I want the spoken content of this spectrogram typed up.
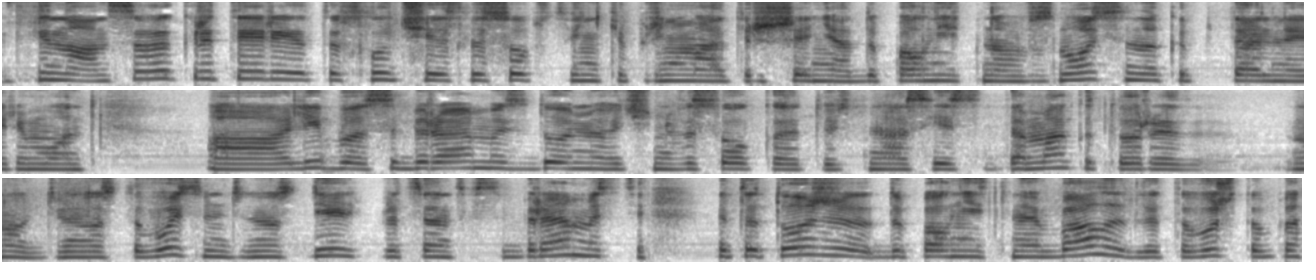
финансовые критерии – это в случае, если собственники принимают решение о дополнительном взносе на капитальный ремонт – либо собираемость в доме очень высокая, то есть у нас есть дома, которые ну, 98-99% собираемости, это тоже дополнительные баллы для того, чтобы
